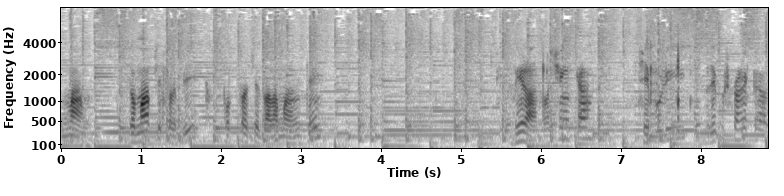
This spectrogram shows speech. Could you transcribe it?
Mám domácí chlebík, v podstatě dva lamánky, bílá tlačenka, cibulí, libuška nekráč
